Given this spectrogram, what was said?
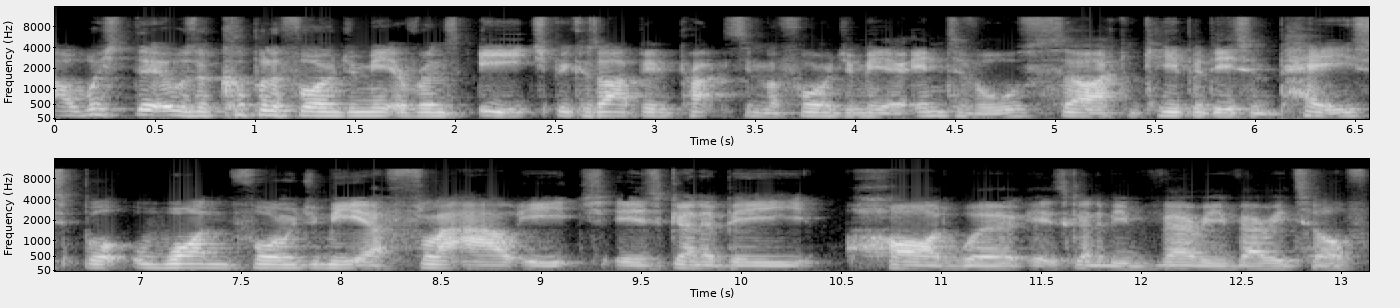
I wish that it was a couple of 400 meter runs each because I've been practicing my 400 meter intervals so I can keep a decent pace. But one 400 meter flat out each is going to be hard work. It's going to be very, very tough.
